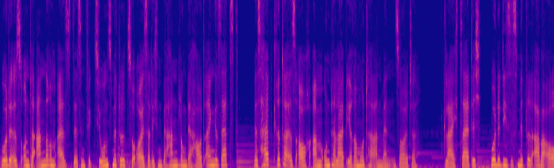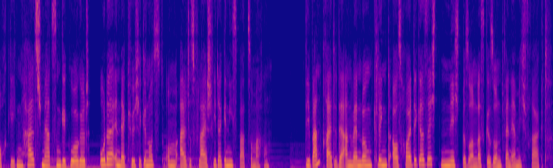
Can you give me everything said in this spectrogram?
wurde es unter anderem als Desinfektionsmittel zur äußerlichen Behandlung der Haut eingesetzt, weshalb Gritta es auch am Unterleib ihrer Mutter anwenden sollte. Gleichzeitig wurde dieses Mittel aber auch gegen Halsschmerzen gegurgelt oder in der Küche genutzt, um altes Fleisch wieder genießbar zu machen. Die Bandbreite der Anwendung klingt aus heutiger Sicht nicht besonders gesund, wenn er mich fragt.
